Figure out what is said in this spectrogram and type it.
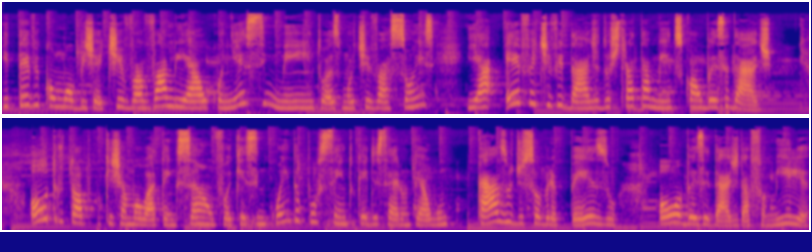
e teve como objetivo avaliar o conhecimento, as motivações e a efetividade dos tratamentos com a obesidade. Outro tópico que chamou a atenção foi que 50% que disseram ter algum caso de sobrepeso ou obesidade da família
